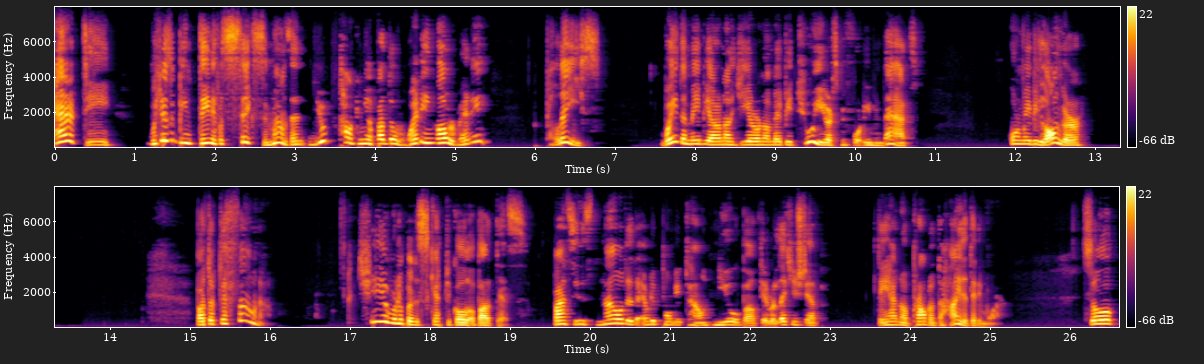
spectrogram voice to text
Rarity, we have been dating for six months and you're talking about the wedding already? Please. Wait maybe another year or not, maybe two years before even that. Or maybe longer. But Dr. Fauna, she a little bit skeptical about this. But since now that everyone in town knew about their relationship, they had no problem to hide it anymore. So,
